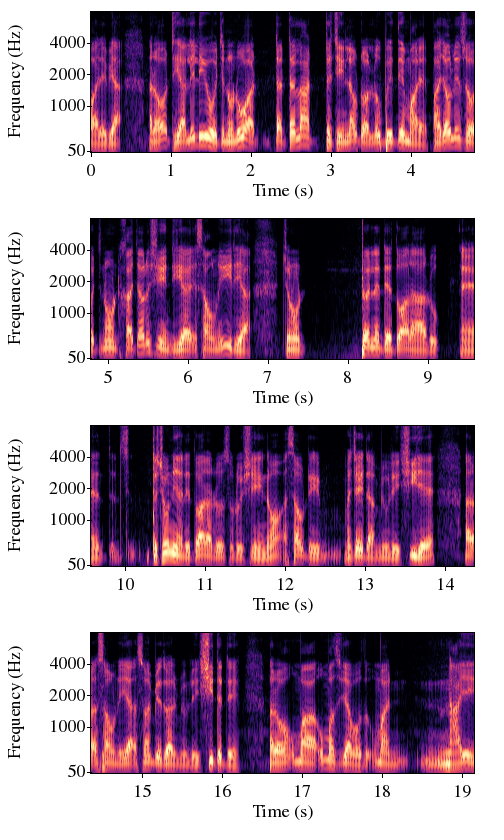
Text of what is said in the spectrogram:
ပါတယ်ဗျအဲ့တော့ဒီဟာလေးလေးကိုကျွန်တော်တို့ကတတလတစ်ချိန်လောက်တော့လုပ်ပေးသင့်ပါတယ်ဘာကြောင့်လဲဆိုတော့ကျွန်တော်တစ်ခါကြောက်လို့ရှိရင်ဒီဟာအဆောင်လေးတွေကကျွန်တော်တွက်လက်တဲ့သွားတာတို့ အဲတချို့နေရာတွေသွားတာတို့ဆိုလို့ရှိရင်တော့အဆောက်တွေမကြိုက်တာမျိုးတွေရှိတယ်အဲ့တော့အဆောင်တွေကအစွမ်းပြေသွားတဲ့မျိုးတွေရှိတတ်တယ်အဲ့တော့ဥမာဥမာဆိုကြပါဦးဥမာနားရင်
